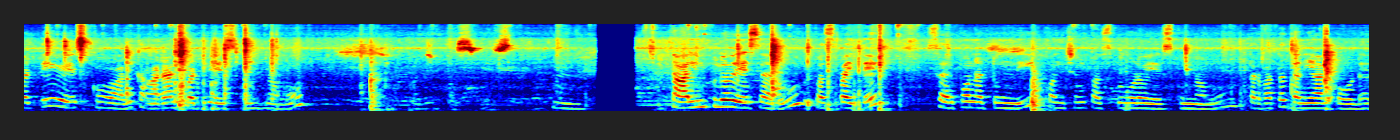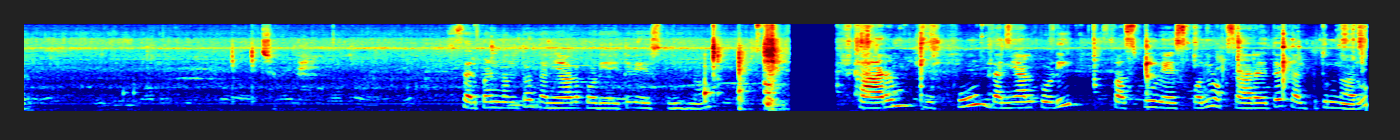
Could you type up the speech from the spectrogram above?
బట్టి వేసుకోవాలి కారాన్ని బట్టి వేసుకుంటున్నాము. తాలింపులో వేశారు పసుపు అయితే సరిపోనట్టుంది. కొంచెం పసుపు కూడా వేసుకున్నాము. తర్వాత ధనియాల పౌడర్. సరిపడినంత ధనియాల పొడి అయితే వేసుకుంటున్నాం. కారం ఉప్పు ధనియాల పొడి పసుపు వేసుకొని ఒకసారి అయితే కలుపుతున్నారు.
